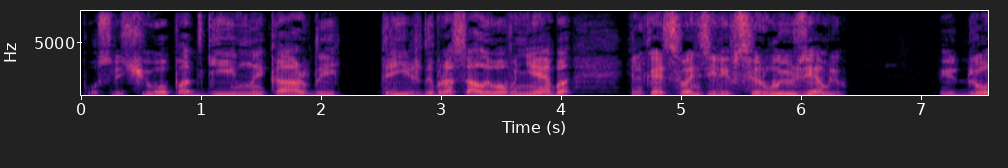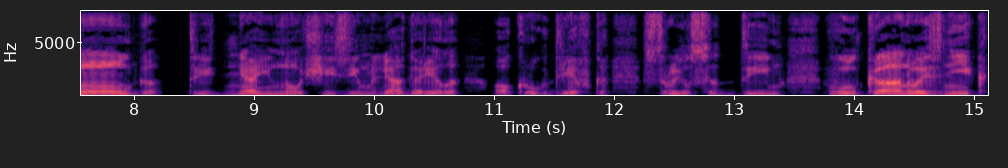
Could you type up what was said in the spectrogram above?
после чего под гимны каждый трижды бросал его в небо и, наконец, вонзили в сырую землю. И долго, три дня и ночи, земля горела округ древка, струился дым, вулкан возник,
